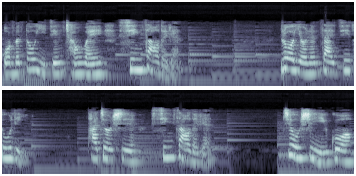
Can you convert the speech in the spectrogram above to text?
我们都已经成为新造的人。若有人在基督里，他就是新造的人，旧事已过，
